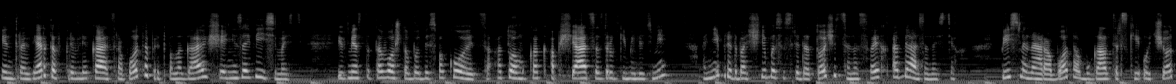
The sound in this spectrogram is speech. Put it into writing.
Интровертов привлекает работа, предполагающая независимость, и вместо того, чтобы беспокоиться о том, как общаться с другими людьми, они предпочли бы сосредоточиться на своих обязанностях – Письменная работа, бухгалтерский учет,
